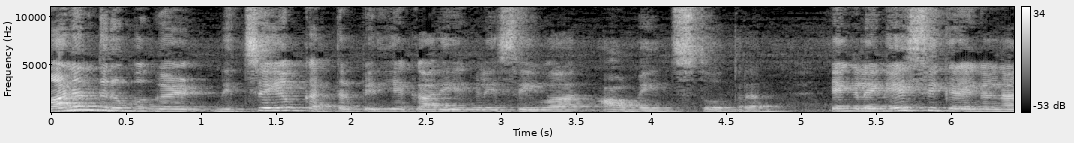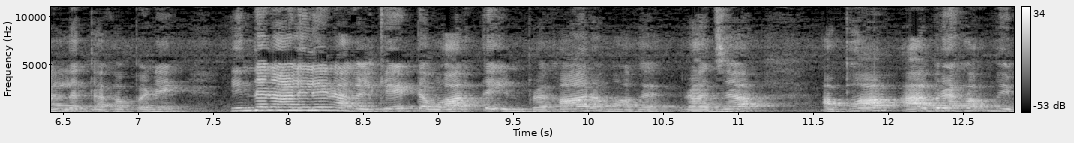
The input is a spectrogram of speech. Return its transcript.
மனம் திரும்புங்கள். நிச்சயம் கர்த்தர் பெரிய காரியங்களை செய்வார். ஆமேன். ஸ்தோத்திரம். எங்களை நேசிக்கிற எங்கள் நல்ல தகப்பனே இந்த நாளிலே நாங்கள் கேட்ட வார்த்தையின் பிரகாரமாக ராஜா அப்பா ஆபிரகாமை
